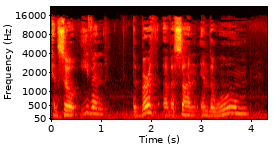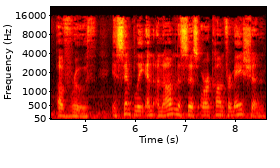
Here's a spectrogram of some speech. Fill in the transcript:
And so, even the birth of a son in the womb of Ruth is simply an anamnesis or a confirmation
